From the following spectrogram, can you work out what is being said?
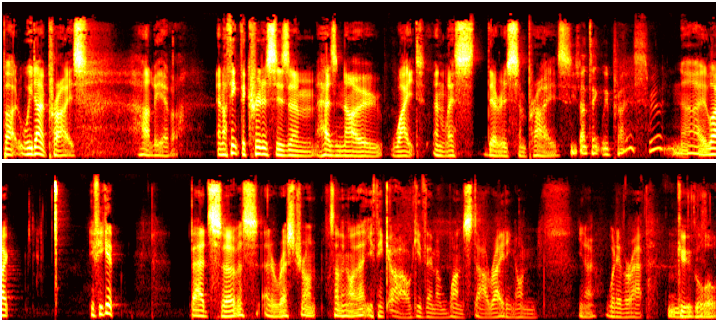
but we don't praise hardly ever. and I think the criticism has no weight unless there is some praise. You don't think we praise, really? No, like if you get bad service at a restaurant or something like that, you think, oh, I'll give them a one star rating on, you know, whatever app, hmm. Google or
